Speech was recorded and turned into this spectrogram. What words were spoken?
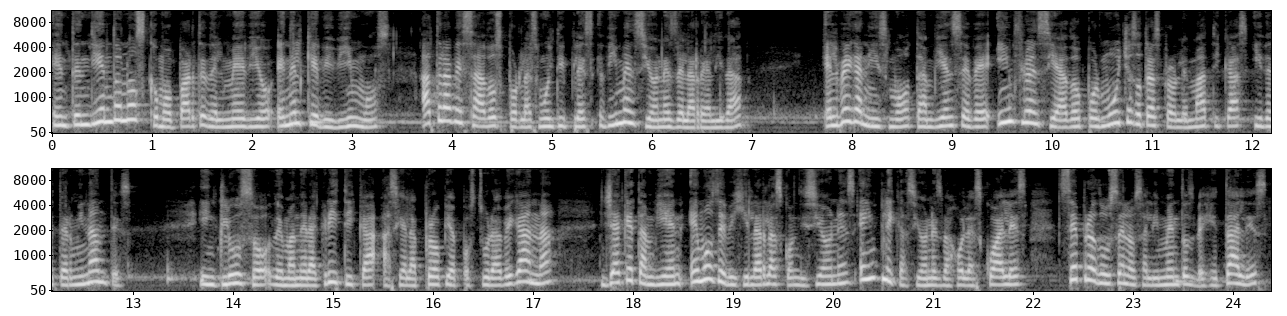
Entendiéndonos como parte del medio en el que vivimos, atravesados por las múltiples dimensiones de la realidad, el veganismo también se ve influenciado por muchas otras problemáticas y determinantes, incluso de manera crítica hacia la propia postura vegana, ya que también hemos de vigilar las condiciones e implicaciones bajo las cuales se producen los alimentos vegetales,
